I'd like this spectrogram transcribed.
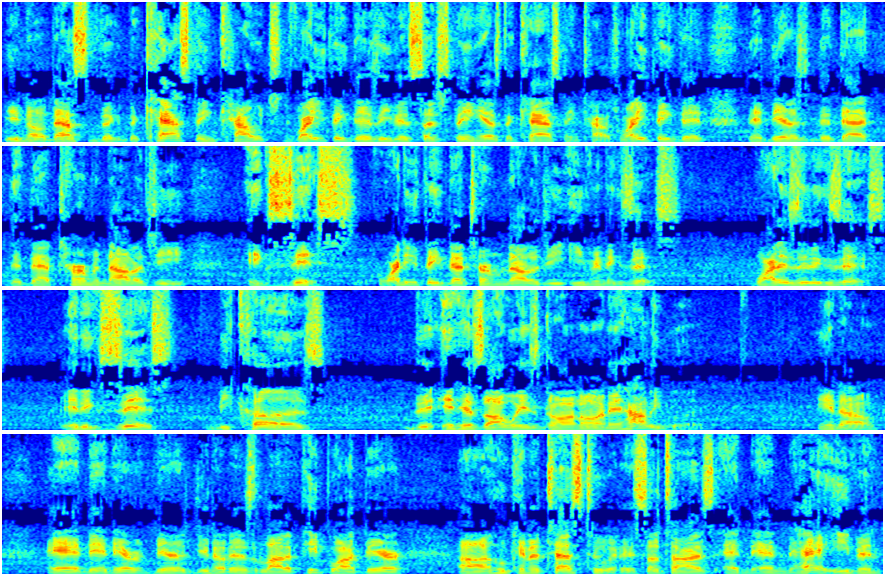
you know, that's the, the casting couch. Why do you think there's even such thing as the casting couch? Why do you think that, that there's that, that, that, that terminology exists? Why do you think that terminology even exists? Why does it exist? It exists because it has always gone on in Hollywood, you know, and, and there, there, you know, there's a lot of people out there uh, who can attest to it. And sometimes, and, and hey, even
